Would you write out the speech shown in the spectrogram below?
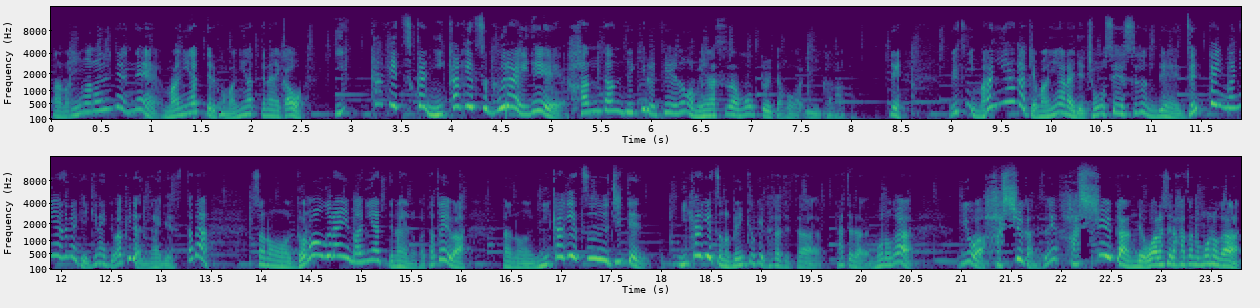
あの、今の時点で間に合ってるか間に合ってないかを、1ヶ月か2ヶ月ぐらいで判断できる程度の目安は持っておいた方がいいかなと。で、別に間に合わなきゃ間に合わないで調整するんで、絶対間に合わせなきゃいけないってわけではないです。ただ、その、どのぐらい間に合ってないのか、例えば、あの、2ヶ月時点、2ヶ月の勉強結果立てた、立てたものが、要は8週間ですね。8週間で終わらせるはずのものが、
